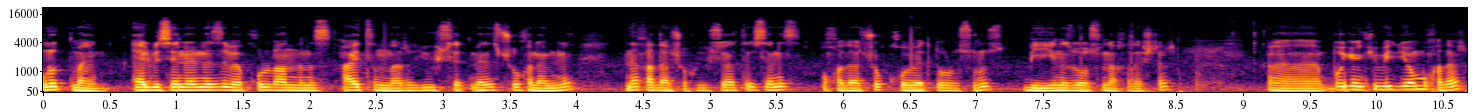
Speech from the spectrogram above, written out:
Unutmayın elbiselerinizi ve kullandığınız itemları yükseltmeniz çok önemli. Ne kadar çok yükseltirseniz o kadar çok kuvvetli olursunuz. Bilginiz olsun arkadaşlar. Ee, bugünkü videom bu kadar.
